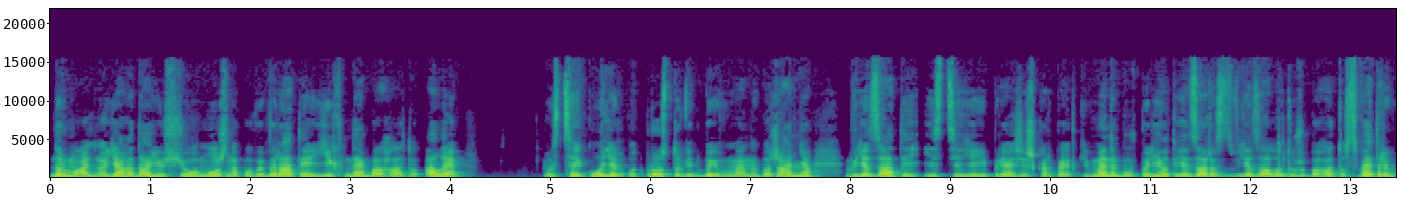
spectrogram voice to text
Нормально. Я гадаю, що можна повибирати, їх небагато. Але ось цей колір от просто відбив в мене бажання в'язати із цієї пряжі шкарпетки. В мене був період, я зараз зв'язала дуже багато светрів,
